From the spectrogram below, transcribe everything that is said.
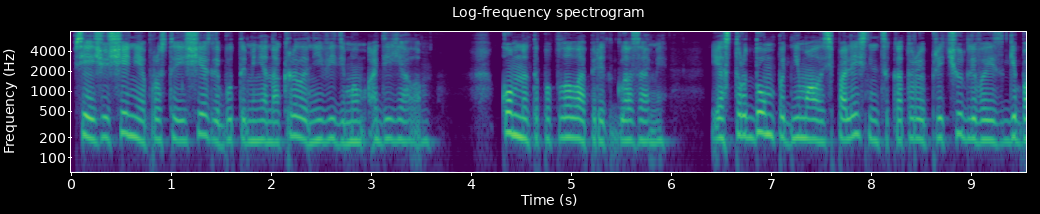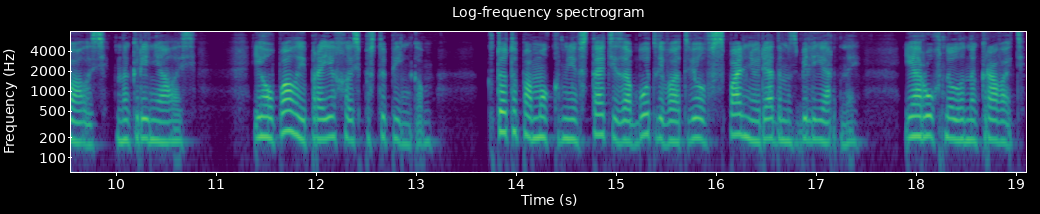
Все ощущения просто исчезли, будто меня накрыло невидимым одеялом. Комната поплыла перед глазами. Я с трудом поднималась по лестнице, которая причудливо изгибалась, накренялась. Я упала и проехалась по ступенькам. Кто-то помог мне встать и заботливо отвел в спальню рядом с бильярдной. Я рухнула на кровать.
